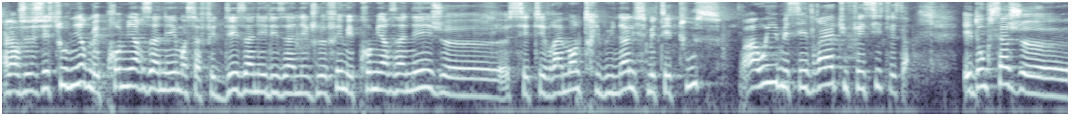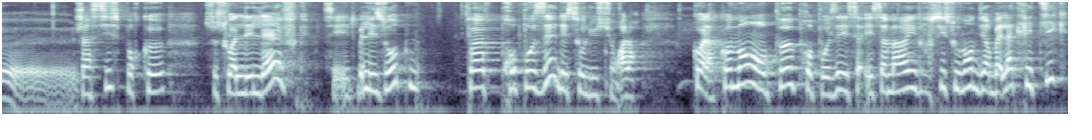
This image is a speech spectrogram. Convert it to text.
Alors j'ai souvenir de mes premières années, moi ça fait des années, des années que je le fais. Mes premières années, c'était vraiment le tribunal, ils se mettaient tous. Ah oui, mais c'est vrai, tu fais ci, tu fais ça. Et donc ça, j'insiste pour que ce soit l'élève, les autres peuvent proposer des solutions. Alors voilà, comment on peut proposer Et ça, et ça m'arrive aussi souvent de dire, ben, la critique,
